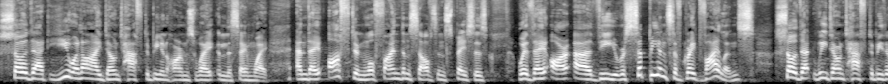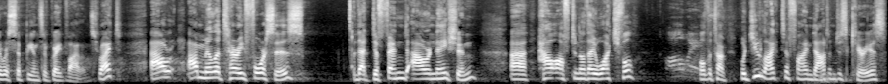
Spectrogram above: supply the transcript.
so that you and I don't have to be in harm's way in the same way. And they often will find themselves in spaces where they are uh, the recipients of great violence, so that we don't have to be the recipients of great violence, right? Our, our military forces that defend our nation, uh, how often are they watchful? Always. all the time. Would you like to find out? I'm just curious.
